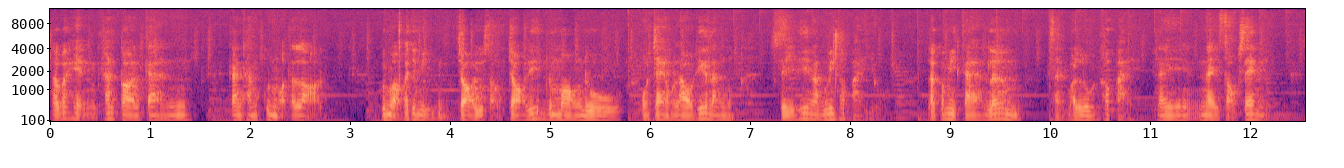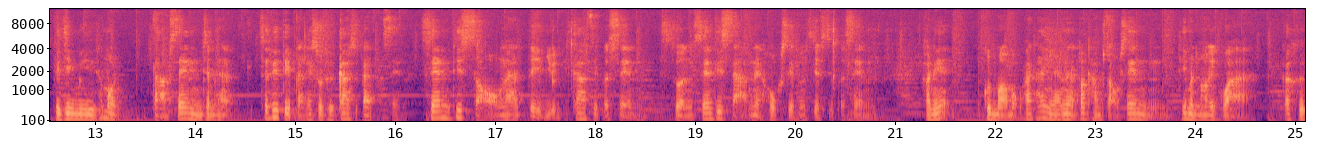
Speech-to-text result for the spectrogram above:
เราก็เห็นขั้นตอนการการทำคุณหมอตลอด คุณหมอก็จะมีจออยู่สองจอที่มองดูหัวใจของเราที่กำลังสีที่กำลังวิ่งเข้าไปอยู่ แล้วก็มีการเริ่มใส่บอลลูนเข้าไปในในสองเส้น จริงๆมีทั้งหมด สามเส้นใช่ไหมฮะเส้นที่ติดหนักที่สุดคือ 98%เส้นที่2อะติดอยู่ที่ 90%ส่วนเส้นที่3เนี่ย60ถึง70%คราวนี้คุณหมอบอกว่าถ้าอย่างนั้นเนี่ยต้องทำสองเส้นที่มันน้อยกว่าก็คือ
